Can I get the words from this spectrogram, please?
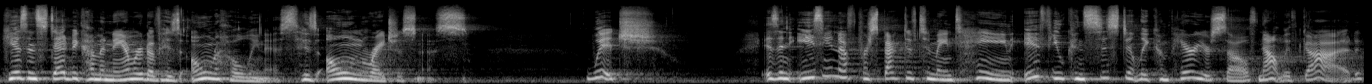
He has instead become enamored of his own holiness, his own righteousness, which is an easy enough perspective to maintain if you consistently compare yourself not with God,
